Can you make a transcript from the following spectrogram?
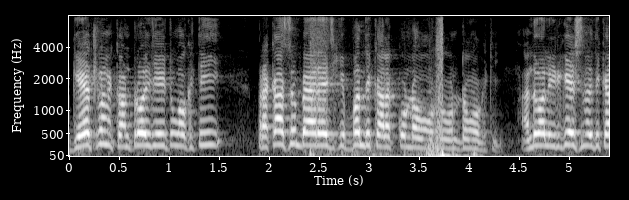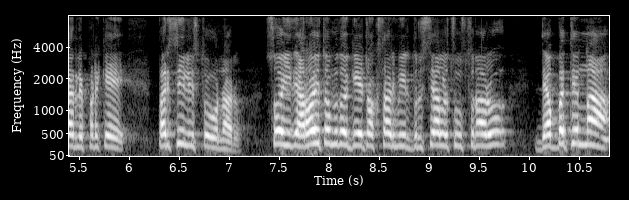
గేట్లను కంట్రోల్ చేయటం ఒకటి ప్రకాశం బ్యారేజ్కి ఇబ్బంది కలగకుండా ఉండటం ఒకటి. అందువల్ల ఇరిగేషన్ అధికారులు ఇప్పటికే పరిశీలిస్తూ ఉన్నారు. సో ఇది అరవై తొమ్మిదో గేట్ ఒకసారి మీరు దృశ్యాలు చూస్తున్నారు. దెబ్బతిన్న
